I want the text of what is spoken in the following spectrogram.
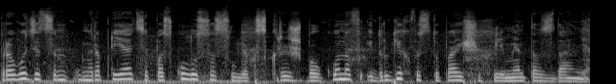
проводятся мероприятия по скулу сосулек с крыш, балконов и других выступающих составляющих элементов здания.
